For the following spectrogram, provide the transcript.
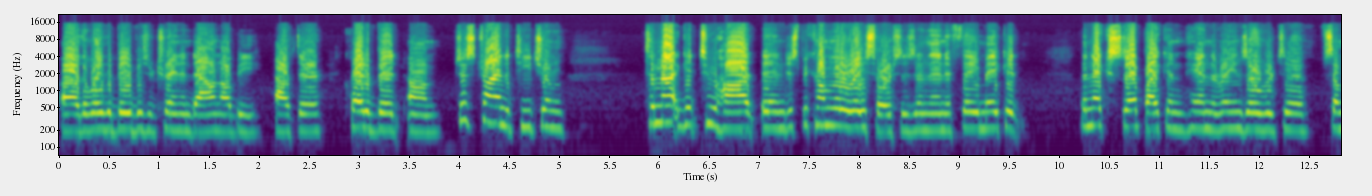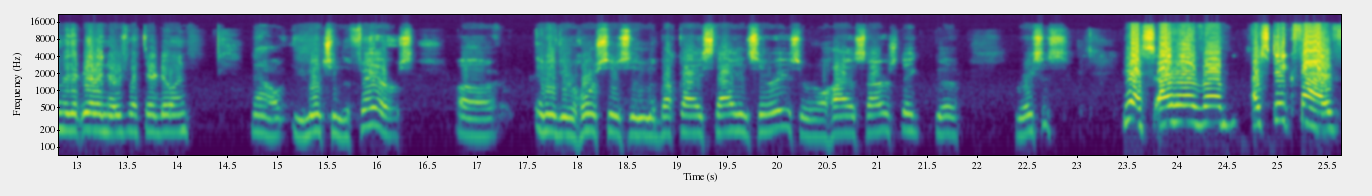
Uh, the way the babies are training down, I'll be out there quite a bit, um, just trying to teach them to not get too hot and just become little racehorses. And then if they make it the next step, I can hand the reins over to somebody that really knows what they're doing. Now, you mentioned the fairs. Uh, any of your horses in the Buckeye Stallion Series or Ohio Sire Stake uh, races? Yes, I have. Um, I stake five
